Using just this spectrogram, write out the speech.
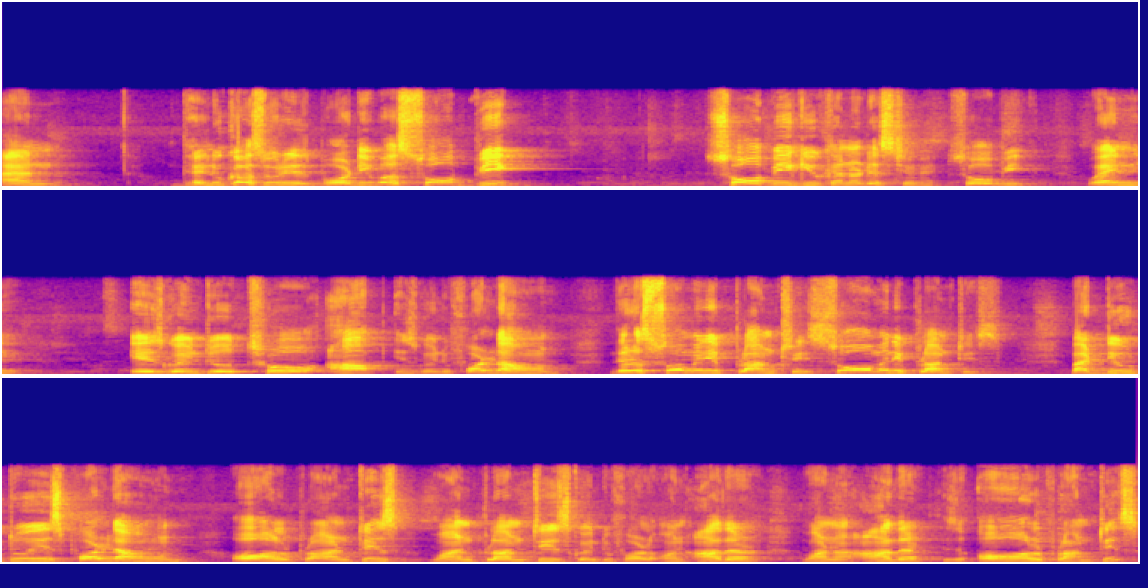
and Dhenukasur, body was so big, so big you cannot estimate, so big. When he is going to throw up, is going to fall down, there are so many plum trees, so many plum trees. But due to his fall down, all plant trees, one plant tree is going to fall on other, one on other, all plant trees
